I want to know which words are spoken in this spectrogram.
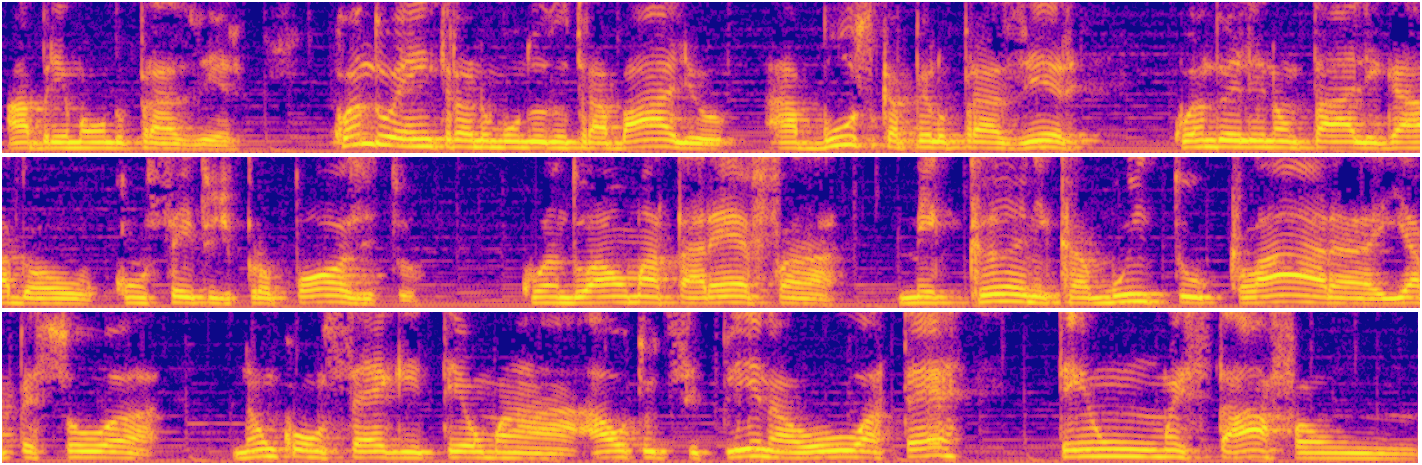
abrir mão do prazer. Quando entra no mundo do trabalho, a busca pelo prazer, quando ele não está ligado ao conceito de propósito, quando há uma tarefa mecânica muito clara e a pessoa não consegue ter uma autodisciplina ou até tem uma estafa, um,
